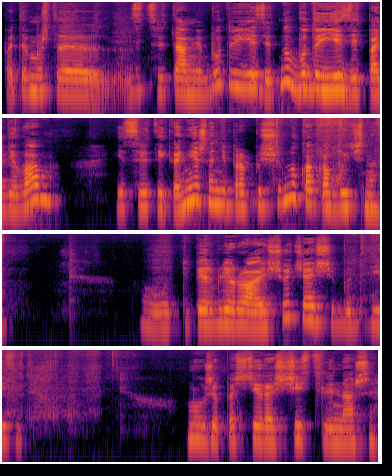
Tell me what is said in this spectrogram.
потому что за цветами буду ездить. Ну, буду ездить по делам. И цветы, конечно, не пропущу, ну, как обычно. Вот, теперь в Леруа еще чаще буду ездить. Мы уже почти расчистили наши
